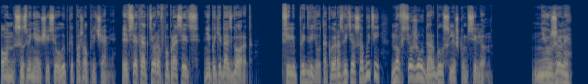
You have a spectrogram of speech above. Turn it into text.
Он с извиняющейся улыбкой пожал плечами. «И всех актеров попросить не покидать город». Филипп предвидел такое развитие событий, но все же удар был слишком силен. «Неужели...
